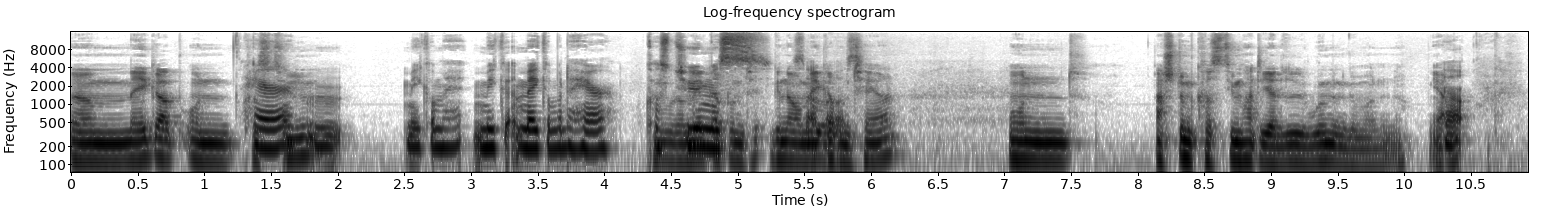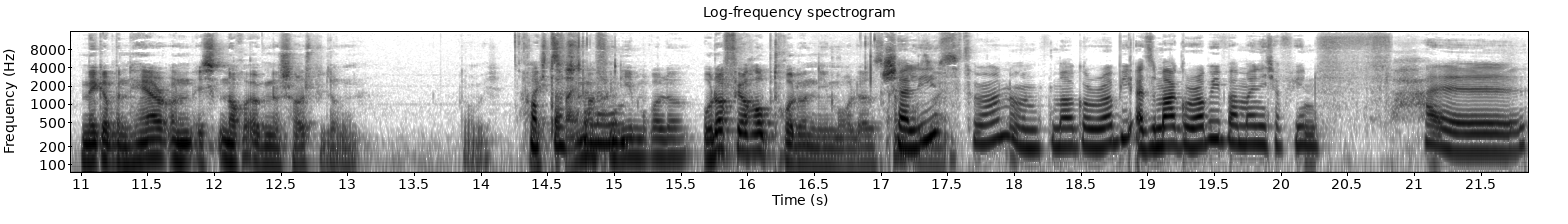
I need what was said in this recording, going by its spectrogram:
Ähm, Make-up und Kostüm. Make-up Make und Hair. Kostüm ist. Und, genau, Make-up und Hair. Und Ach stimmt, Kostüm hatte ja Little Women gewonnen. Ne? Ja. ja. Make-up and Hair und ich noch irgendeine Schauspielerin, glaube ich. Vielleicht zweimal für? Nebenrolle. Oder für Hauptrolle und Nebenrolle. Charlize Theron und Margot Robbie. Also Margot Robbie war, meine ich, auf jeden Fall.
